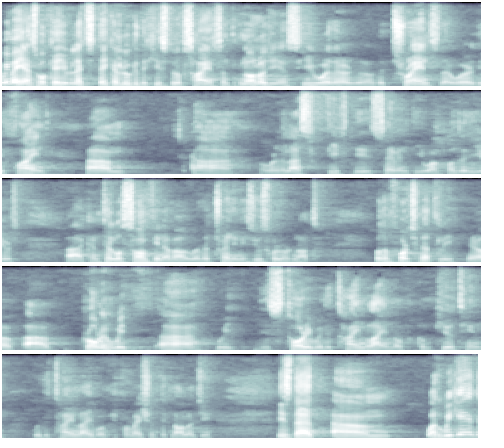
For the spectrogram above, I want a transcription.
we may ask, okay, let's take a look at the history of science and technology and see whether you know, the trends that were defined um, uh, over the last 50, 70, 100 years uh, can tell us something about whether trending is useful or not. But unfortunately, you know, uh, problem with, uh, with this story, with the timeline of computing, with the timeline of information technology, is that um, what we get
